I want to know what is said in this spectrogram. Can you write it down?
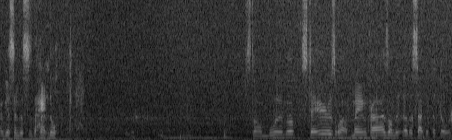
I'm guessing this is the handle. Stumbling up the stairs while man cries on the other side of the door.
